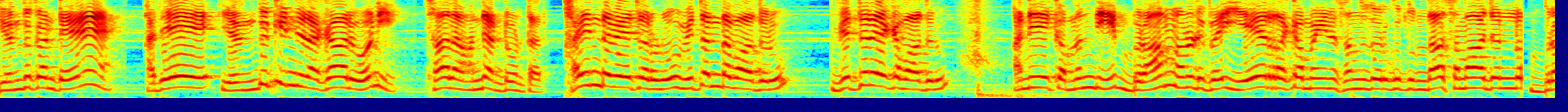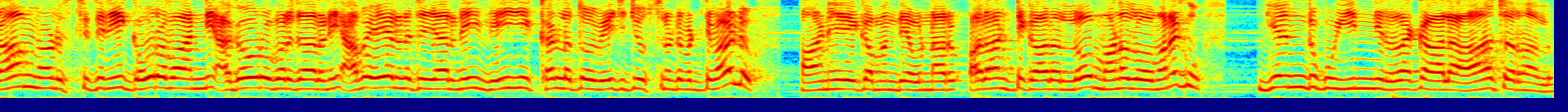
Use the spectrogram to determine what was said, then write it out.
ఎందుకంటే అదే ఎందుకు ఇన్ని రకాలు అని చాలా మంది అంటూ ఉంటారు హైందవేతరులు వితండవాదులు వ్యతిరేకవాదులు అనేక మంది బ్రాహ్మణుడిపై ఏ రకమైన సందు దొరుకుతుందా? సమాజంలో బ్రాహ్మణుడి స్థితిని గౌరవాన్ని అగౌరవపరచాలని అవహేళన చేయాలని వెయ్యి కళ్ళతో వేచి చూస్తున్నటువంటి వాళ్ళు అనేక మంది ఉన్నారు. అలాంటి కాలంలో మనలో మనకు ఎందుకు ఇన్ని రకాల ఆచరణలు?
